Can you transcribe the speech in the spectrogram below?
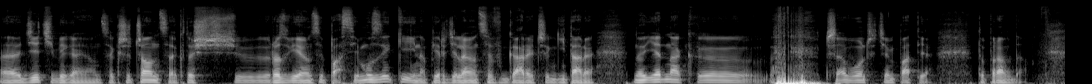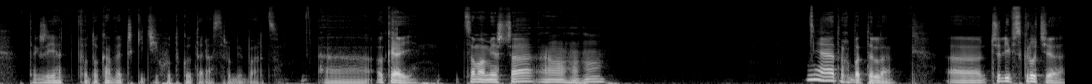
E, dzieci biegające, krzyczące, ktoś e, rozwijający pasję muzyki i napierdzielający w gary czy gitarę. No jednak e, trzeba włączyć empatię, to prawda. Także ja fotokaweczki cichutko teraz robię bardzo. Okej, okay. co mam jeszcze? Aha. Nie, to chyba tyle. E, czyli w skrócie,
